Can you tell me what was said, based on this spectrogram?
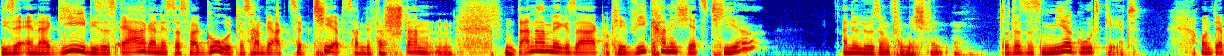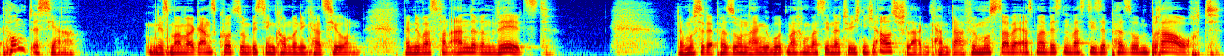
Diese Energie, dieses Ärgernis, das war gut, das haben wir akzeptiert, das haben wir verstanden. Und dann haben wir gesagt, okay, wie kann ich jetzt hier eine Lösung für mich finden, so dass es mir gut geht? Und der Punkt ist ja, jetzt machen wir ganz kurz so ein bisschen Kommunikation. Wenn du was von anderen willst, dann musst du der Person ein Angebot machen, was sie natürlich nicht ausschlagen kann. Dafür musst du aber erstmal wissen, was diese Person braucht.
